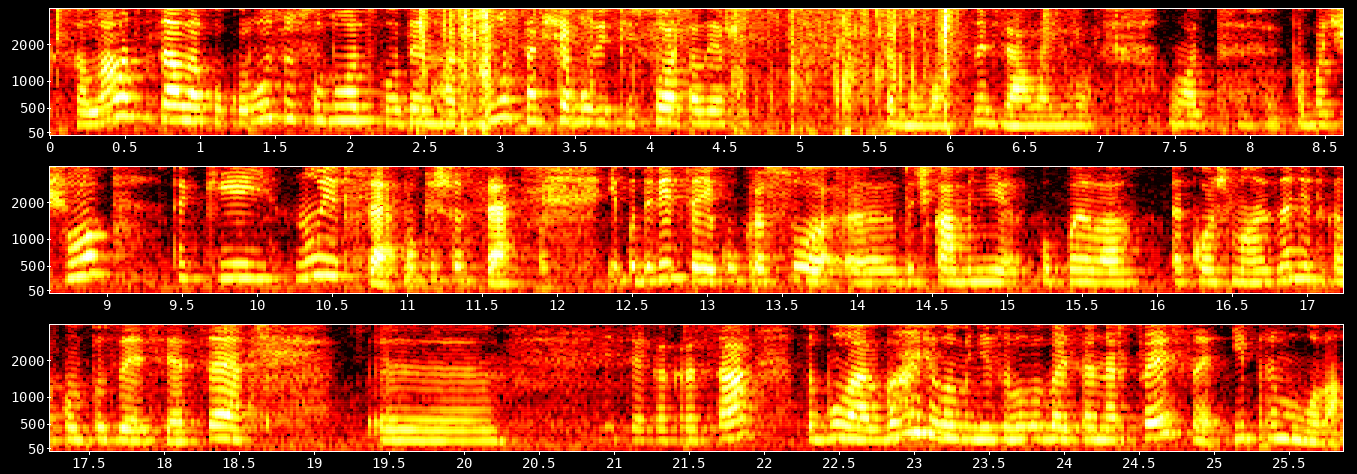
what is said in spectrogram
салат взяла, кукурудзу солодку, один гарбуз. Там ще був якийсь сорт, але я щось забула, не взяла його. От, кабачок такий. Ну і все, поки що все. І подивіться, яку красу е, дочка мені купила також в магазині. Така композиція. Це е, дивіться, яка краса. Забула, вилетіло мені з голови це нарциси і примула.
